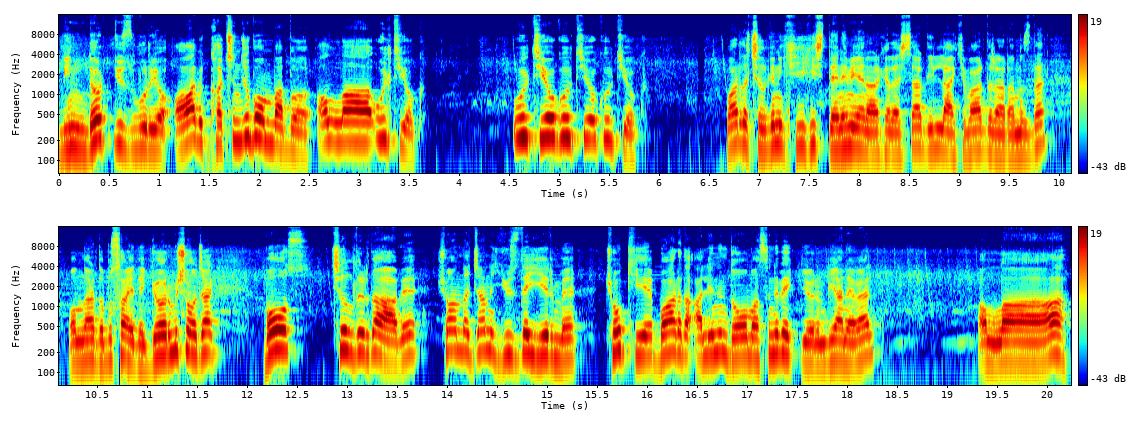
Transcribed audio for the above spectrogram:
1400 vuruyor. Abi kaçıncı bomba bu? Allah ulti yok. Ulti yok, ulti yok, ulti yok. Bu arada Çılgın 2'yi hiç denemeyen arkadaşlar illaki vardır aramızda. Onlar da bu sayede görmüş olacak. Boss çıldırdı abi. Şu anda canı %20. Çok iyi. Bu arada Ali'nin doğmasını bekliyorum bir an evvel. Allah!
